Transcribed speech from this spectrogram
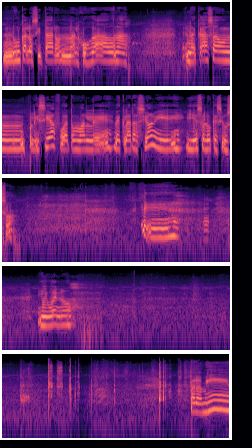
Nunca lo citaron al juzgado, nada. En la casa un policía fue a tomarle declaración y, y eso es lo que se usó. Eh, y bueno, Para mí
